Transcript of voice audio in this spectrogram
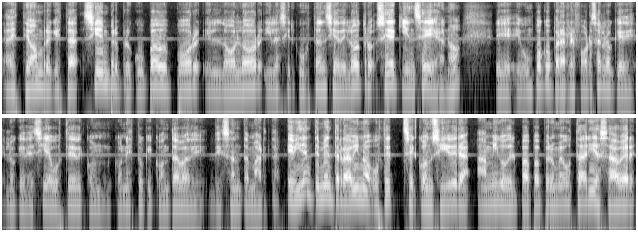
a este hombre que está siempre preocupado por el dolor y la circunstancia del otro, sea quien sea, ¿no? Eh, un poco para reforzar lo que, lo que decía usted con, con esto que contaba de, de, Santa Marta. Evidentemente, Rabino, usted se considera amigo del Papa, pero me gustaría saber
